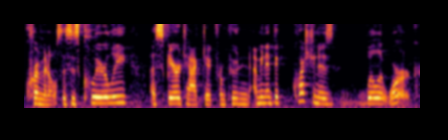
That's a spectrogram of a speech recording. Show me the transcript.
criminals. This is clearly a scare tactic from Putin. I mean, the question is, will it work?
